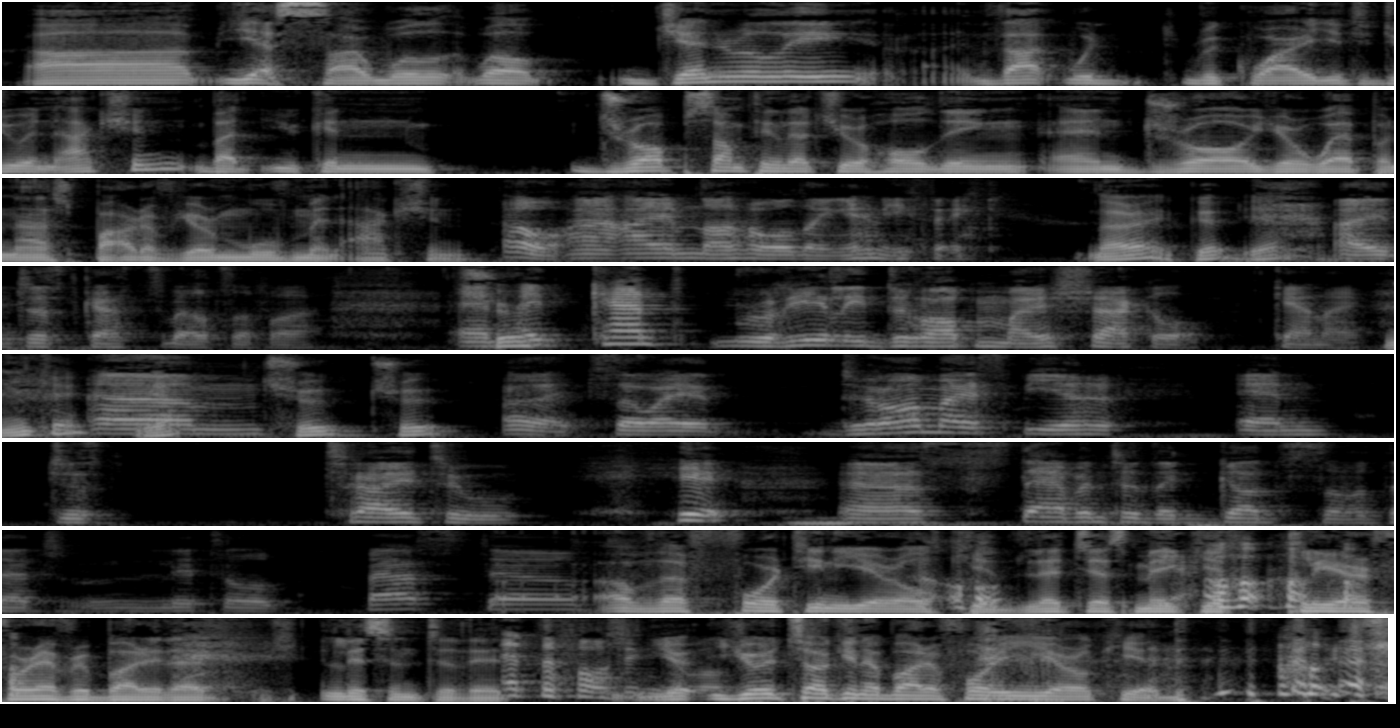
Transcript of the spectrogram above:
Uh, yes, I will. Well, generally, that would require you to do an action, but you can drop something that you're holding and draw your weapon as part of your movement action. Oh, I, I am not holding anything. All right, good. Yeah. I just cast spell so far, and Sure. I can't really drop my shackle, can I? Okay. Um, yeah. True. True. All right, so I draw my spear and just try to hit, uh, stab into the guts of that little bastard. Of the 14 year old Oh. kid. Let's just make it clear for everybody that listen to this. At the 14 year You're, you're talking about a 14 year old kid. Oh,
